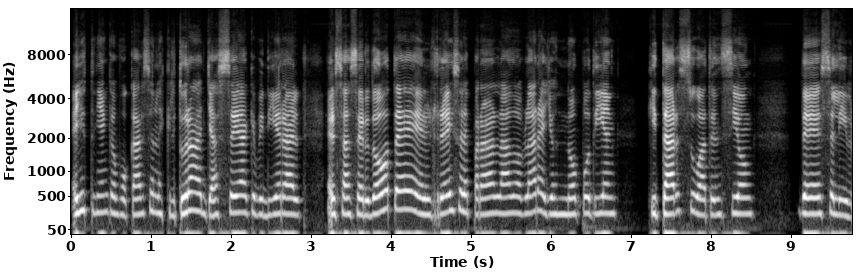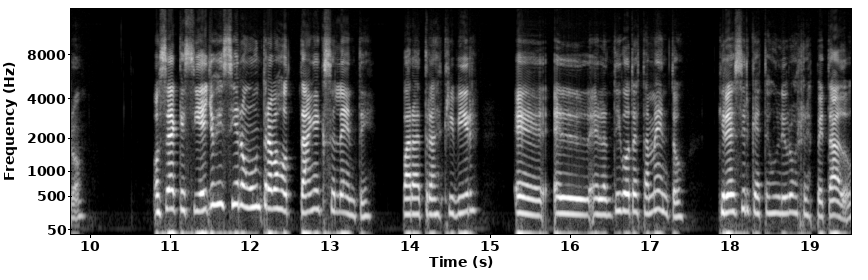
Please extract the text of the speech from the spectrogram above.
Ellos tenían que enfocarse en la escritura, ya sea que viniera el, el sacerdote, el rey se les parara al lado a hablar, ellos no podían quitar su atención de ese libro. O sea que si ellos hicieron un trabajo tan excelente para transcribir eh, el, el Antiguo Testamento, quiere decir que este es un libro respetado,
